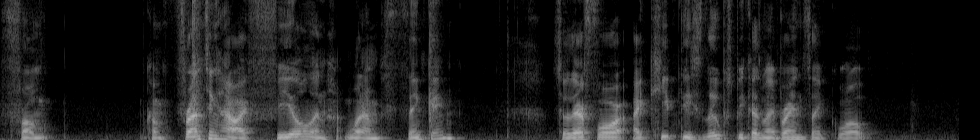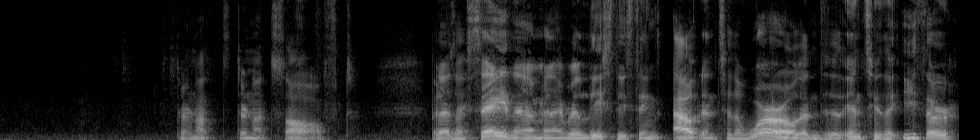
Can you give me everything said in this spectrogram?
from confronting how I feel and what I'm thinking. So therefore I keep these loops because my brain's like, well, they're not they're not solved. But as I say them and I release these things out into the world into into the ether,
